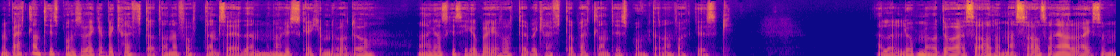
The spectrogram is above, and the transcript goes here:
men på et eller annet tidspunkt så fikk jeg bekrefta at han har fått den CD-en, men da husker jeg ikke om det var da. Men jeg er ganske sikker på at jeg har fått det bekrefta på et eller annet tidspunkt, at han faktisk Eller jeg lurer på om det var da jeg sa det, om jeg sa sånn ja, det var jeg som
